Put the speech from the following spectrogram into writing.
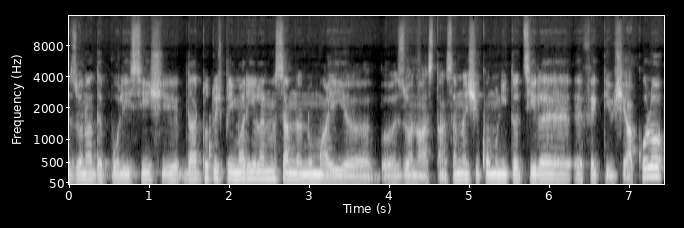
zona de policy, și, dar totuși primăriile nu înseamnă numai uh, zona asta, înseamnă și comunitățile efectiv. Și acolo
